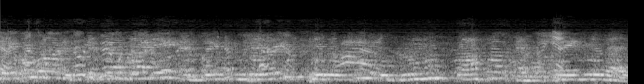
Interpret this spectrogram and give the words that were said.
Table one is Stefan Heine and Jason Berry. Table two is Lou Ross and Shane Beck.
